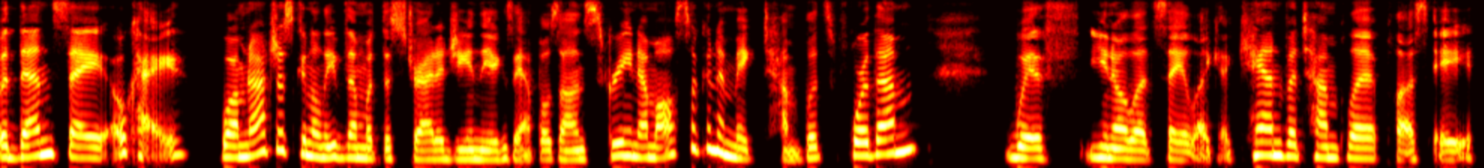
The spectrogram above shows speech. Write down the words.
But then say, okay, well, I'm not just going to leave them with the strategy and the examples on screen. I'm also going to make templates for them with, you know, let's say like a Canva template plus a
